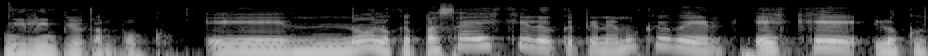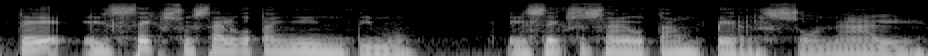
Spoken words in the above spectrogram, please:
ni limpio tampoco. Eh, no, lo que pasa es que lo que tenemos que ver es que lo que usted, el sexo es algo tan íntimo, el sexo es algo tan personal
